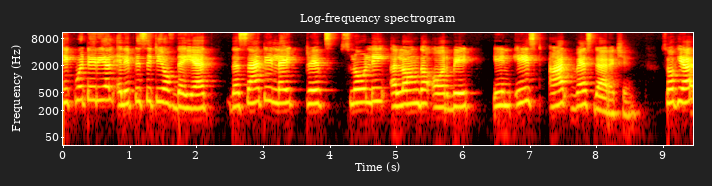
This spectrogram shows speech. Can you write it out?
equatorial ellipticity of the earth, the satellite drifts slowly along the orbit in east or west direction. So here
